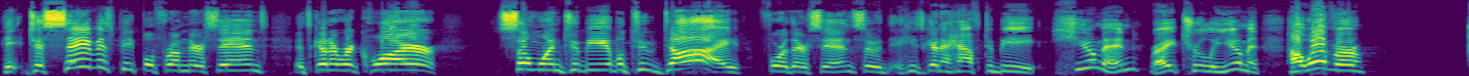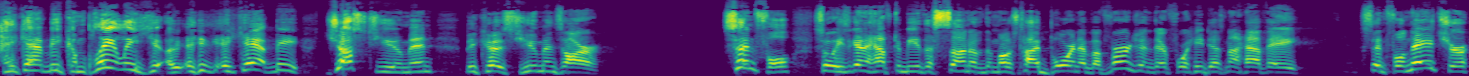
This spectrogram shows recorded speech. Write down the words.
He, to save his people from their sins, it's going to require someone to be able to die for their sins. So he's going to have to be human, right? Truly human. However, he can't be completely, he can't be just human because humans are sinful. So he's going to have to be the son of the Most High, born of a virgin. Therefore, he does not have a sinful nature,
